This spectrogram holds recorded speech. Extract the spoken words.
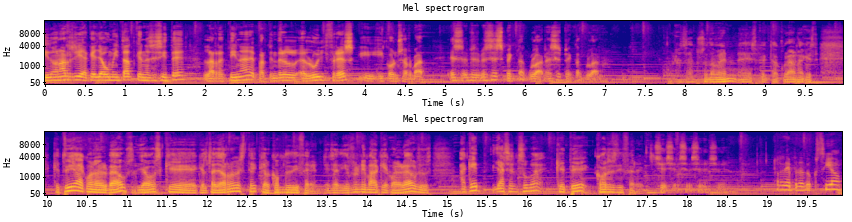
i donar-li aquella humitat que necessita la retina per tindre l'ull fresc i, i conservat. És, és espectacular, és espectacular. És absolutament espectacular aquest. Que tu ja quan el veus, ja veus que, que el tallarrobes té quelcom de diferent. És a dir, és un animal que quan el veus dius, aquest ja se'n suma que té coses diferents. Sí, sí, sí, sí, sí. Reproducció.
